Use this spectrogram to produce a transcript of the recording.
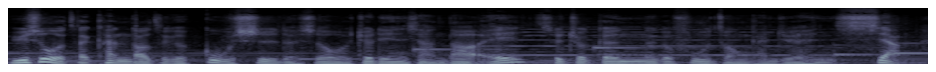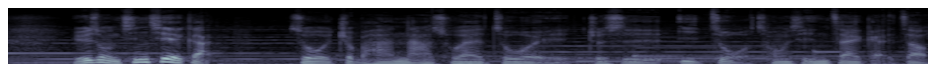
于是我在看到这个故事的时候，我就联想到，哎，这就跟那个副总感觉很像，有一种亲切感，所以我就把它拿出来作为就是译作，重新再改造。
